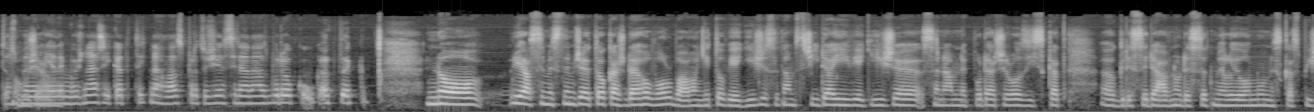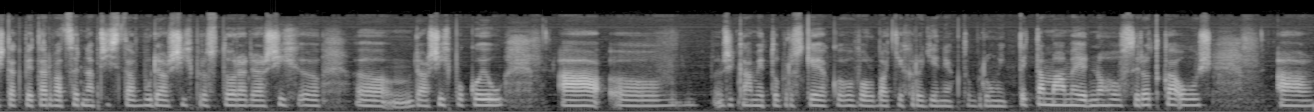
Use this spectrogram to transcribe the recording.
To jsme Bohužel. neměli možná říkat teď nahlas, protože si na nás budou koukat, tak... No, já si myslím, že je to každého volba. Oni to vědí, že se tam střídají, vědí, že se nám nepodařilo získat eh, kdysi dávno 10 milionů, dneska spíš tak 25 na přístavbu dalších prostor a dalších, eh, eh, dalších pokojů. A říkám, je to prostě jako volba těch rodin, jak to budou mít. Teď tam máme jednoho sirotka už a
